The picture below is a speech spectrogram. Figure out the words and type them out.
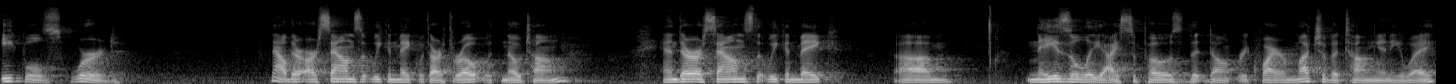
equals word. Now, there are sounds that we can make with our throat with no tongue, and there are sounds that we can make um, nasally, I suppose, that don't require much of a tongue anyway.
